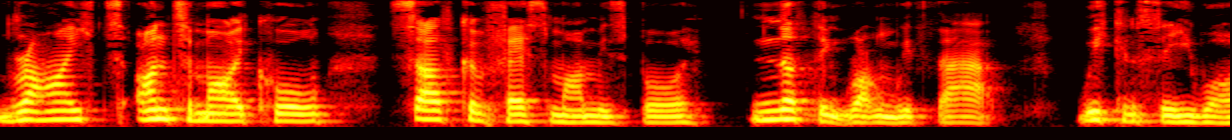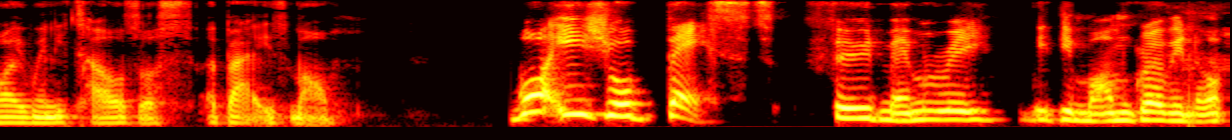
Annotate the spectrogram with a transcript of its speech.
Right, on to Michael, self confessed mommy's boy. Nothing wrong with that. We can see why when he tells us about his mom. What is your best food memory with your mom growing up?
